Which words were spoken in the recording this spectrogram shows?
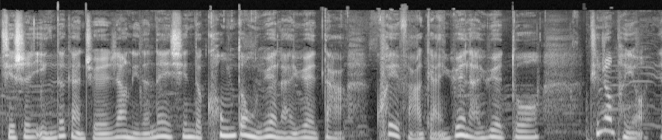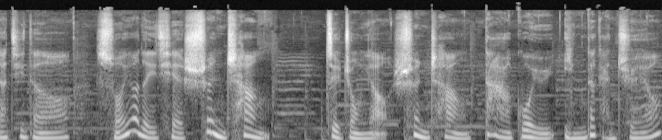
其实赢的感觉让你的内心的空洞越来越大，匮乏感越来越多。听众朋友要记得哦，所有的一切顺畅最重要，顺畅大过于赢的感觉哦。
